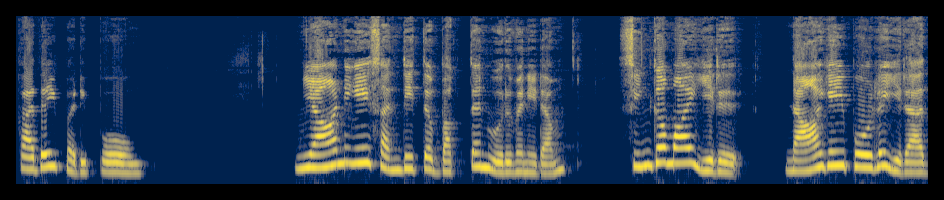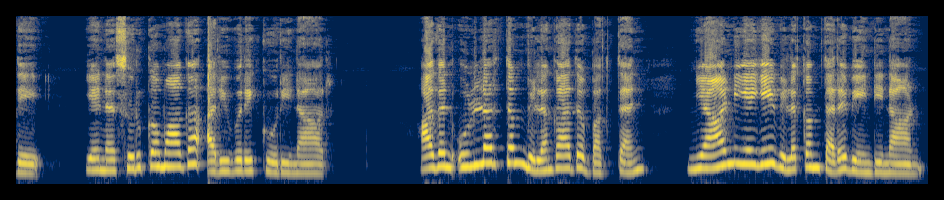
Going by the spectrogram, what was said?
கதை படிப்போம். ஞானியை சந்தித்த பக்தன் ஒருவனிடம் சிங்கமாய் இரு நாயை போல இராதே என சுருக்கமாக அறிவுரை கூறினார். அதன் உள்ளர்த்தம் விளங்காத பக்தன் ஞானியையே விளக்கம் தர வேண்டினான்.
